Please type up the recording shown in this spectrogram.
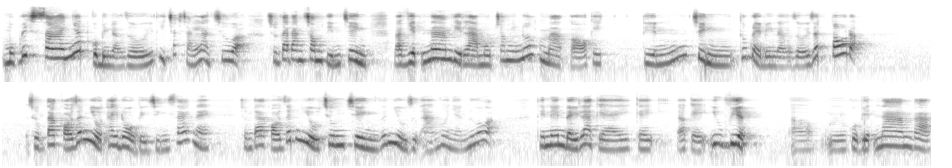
mục đích xa nhất của bình đẳng giới thì chắc chắn là chưa ạ. Chúng ta đang trong tiến trình và việt nam thì là một trong những nước mà có cái tiến trình thúc đẩy bình đẳng giới rất tốt ạ. Chúng ta có rất nhiều thay đổi về chính sách này. Chúng ta có rất nhiều chương trình rất nhiều dự án của nhà nước ạ thế nên đấy là cái cái à, cái ưu việt uh, của Việt Nam và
